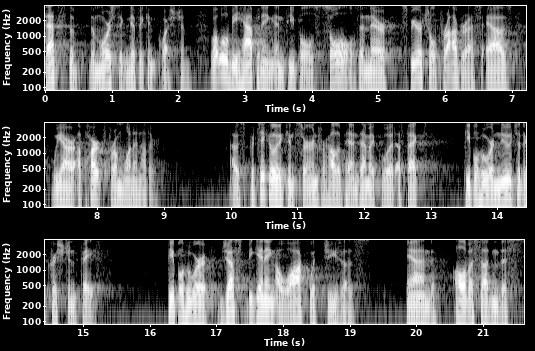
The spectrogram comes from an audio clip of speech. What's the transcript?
That's the, the more significant question. What will be happening in people's souls and their spiritual progress as we are apart from one another? I was particularly concerned for how the pandemic would affect people who were new to the Christian faith, people who were just beginning a walk with Jesus, and all of a sudden this,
